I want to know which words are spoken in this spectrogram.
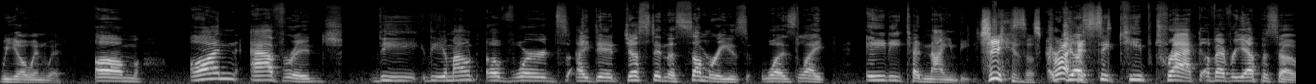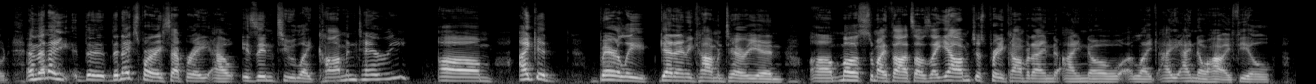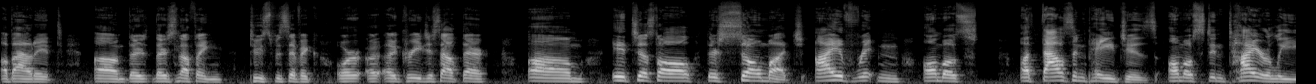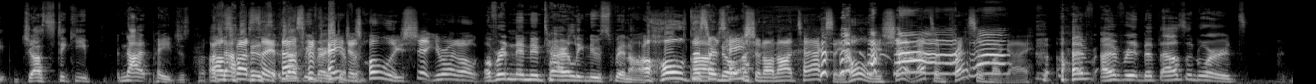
we go in with. Um on average, the the amount of words I did just in the summaries was like 80 to 90 Jesus Christ. just to keep track of every episode. And then I the the next part I separate out is into like commentary. Um I could barely get any commentary in. Um, most of my thoughts I was like, yeah, I'm just pretty confident I, I know like I, I know how I feel about it. Um there's there's nothing too specific or uh, egregious out there. Um it's just all there's so much. I've written almost a thousand pages almost entirely just to keep not pages. I was about to say, a thousand pages. different. Holy shit, you read a, I've written an entirely new spin-off. a whole Uh, no, dissertation on Odd Taxi. Holy shit, that's impressive, my guy. I've I've written a thousand words,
